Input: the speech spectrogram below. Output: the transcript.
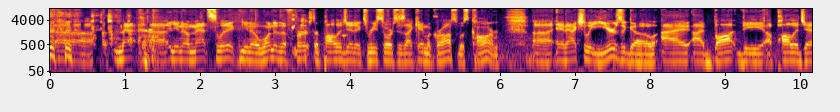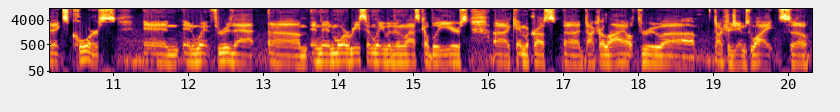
uh, Matt, uh, you know, Matt Slick, you know, one of the first apologetics resources I came across was CARM. Uh, and actually, years ago, I, I bought the apologetics course and, and went through that. Um, and then more recently, within the last couple of years, I uh, came across uh, Dr. Lisle through uh, Dr. James White. So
